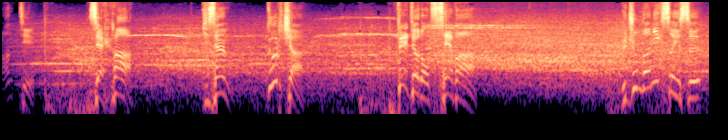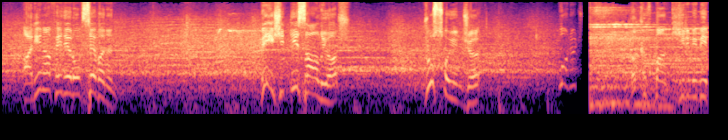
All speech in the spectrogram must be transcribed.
Franti, Zehra, Gizem, Dırça, Fedoroseva. Hücumdan ilk sayısı Arina Fedoroseva'nın. Eşitliği sağlıyor. Rus oyuncu 13. Vakıfbank 21,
